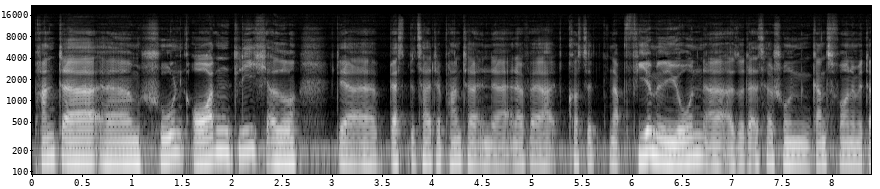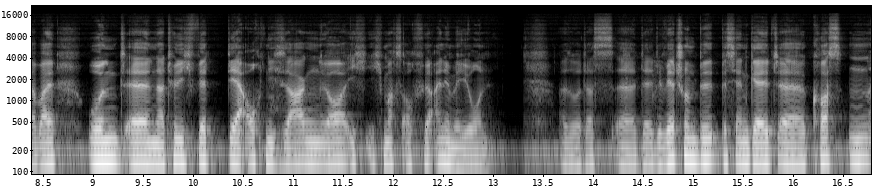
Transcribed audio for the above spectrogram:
Panther äh, schon ordentlich. Also der äh, bestbezahlte Panther in der NFL kostet knapp vier Millionen. Äh, also da ist er schon ganz vorne mit dabei. Und äh, natürlich wird der auch nicht sagen, ja, ich, ich mache es auch für eine Million. Also das, der, der, wird schon ein bisschen Geld kosten.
